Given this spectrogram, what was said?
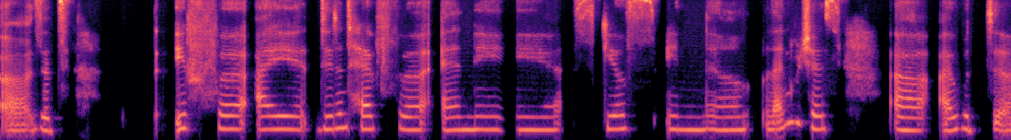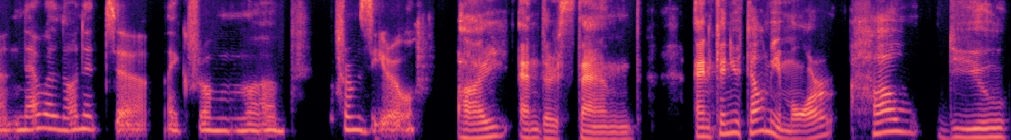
uh, that if uh, I didn't have uh, any skills in uh, languages, I would uh, never learn it uh, like from from zero. I understand. And can you tell me more? How do you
